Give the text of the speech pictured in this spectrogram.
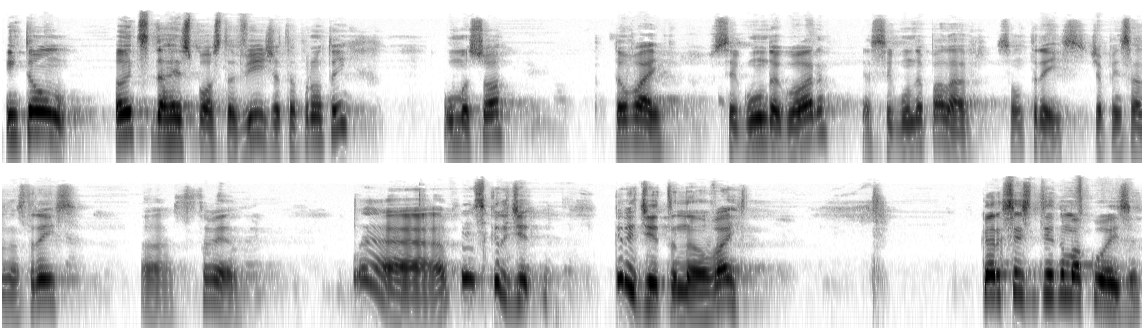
Então, antes da resposta vir, já está pronto aí? Uma só? Então vai. Segunda agora é a segunda palavra. São três. Já pensaram nas três? Ah, você está vendo? Ah, não acredito. Acredito não, vai. Quero que vocês entendam uma coisa.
